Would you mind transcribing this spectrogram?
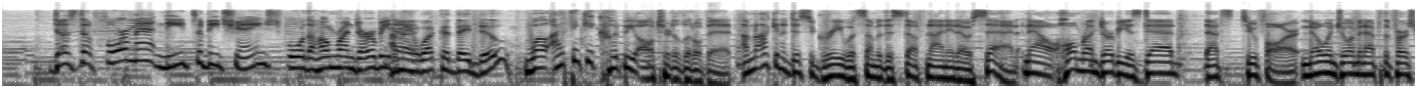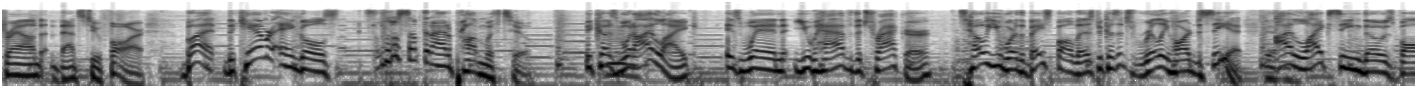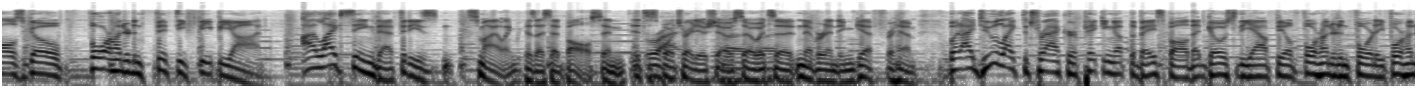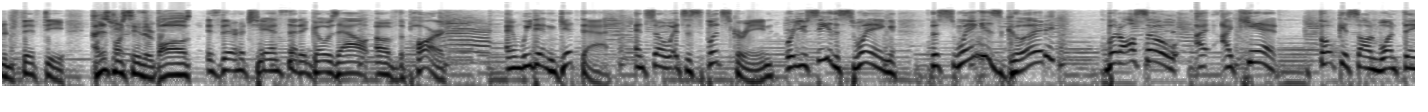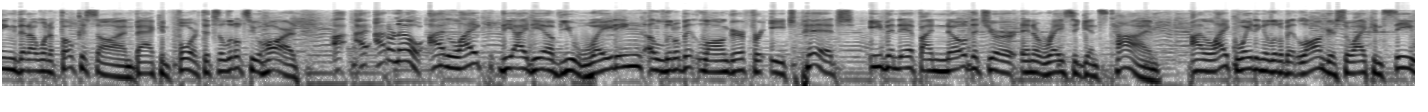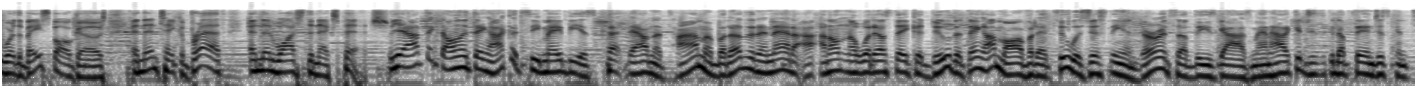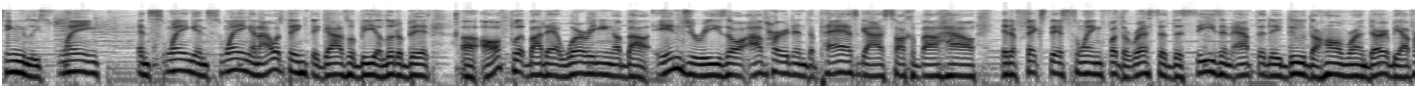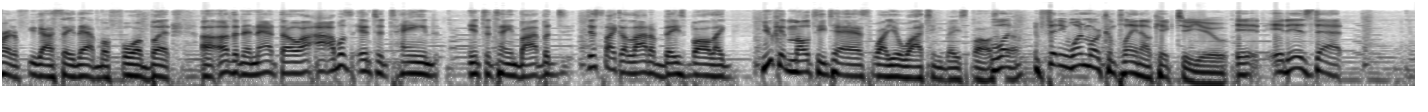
Does the format need to be changed for the home run derby? To, I mean, what could they do? Well, I think it could be altered a little bit. I'm not going to disagree with some of this stuff 980 said. Now, home run derby is dead. That's too far. No enjoyment after the first round. That's too far. But the camera angles, it's a little something I had a problem with too. Because what mm. I like is when you have the tracker tell you where the baseball is because it's really hard to see it. Yeah. I like seeing those balls go 450 feet beyond. I like seeing that. Fitty's smiling because I said balls, and it's a sports radio show, Right, so it's a never-ending gift for him. But I do like the tracker picking up the baseball that goes to the outfield 440, 450. I just want to see their balls. Is there a chance that it goes out of the park? And we didn't get that. And so it's a split screen where you see the swing. The swing is good, but also I, I can't focus on one thing that I want to focus on back and forth. It's a little too hard. I, I, I don't know. I like the idea of you waiting a little bit longer for each pitch, even if I know that you're in a race against time. I like waiting a little bit longer so I can see where the baseball goes and then take a breath and then watch the next pitch. Yeah, I think the only thing I could see maybe is cut down the timer. But other than that, I, I don't know what else they could do. The thing I marveled at too was just the endurance of these guys, man. How they could just get up there and just continually swing and swing and swing. And I would think the guys would be a little bit uh, off put by that, worrying about injuries. Or I've heard in the past guys talk about how it affects their swing for the rest of the season after they do the home run derby. I've heard a few guys say that before. But uh, other than that, though, I, I was entertained entertained by it. But just like a lot of baseball, like you can multitask while you're watching baseball. What. Fitty, one more complaint I'll kick to you. It, it is that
